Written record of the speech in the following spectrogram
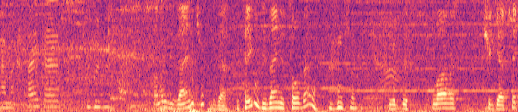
I'm excited. Masanın dizaynı çok güzel. The table design is so well. With this flowers. Şu gerçek.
